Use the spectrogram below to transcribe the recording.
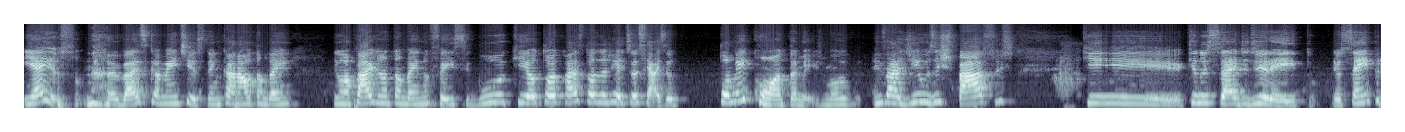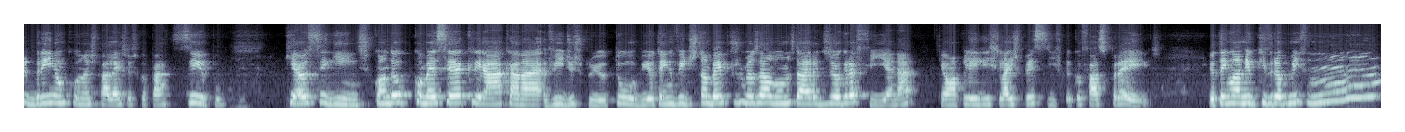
E é isso, basicamente isso. Tem um canal também, tem uma página também no Facebook. Eu estou quase todas as redes sociais. Eu tomei conta mesmo, eu invadi os espaços que, que nos cede direito. Eu sempre brinco nas palestras que eu participo, que é o seguinte: quando eu comecei a criar vídeos para o YouTube, eu tenho vídeos também para os meus alunos da área de geografia, né? Que é uma playlist lá específica que eu faço para eles. Eu tenho um amigo que virou para mim e falou: hum,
